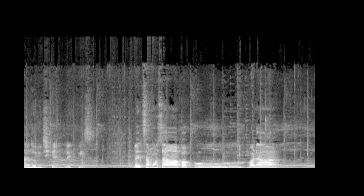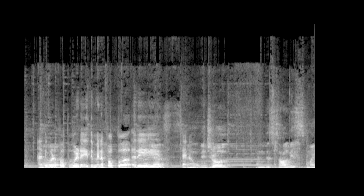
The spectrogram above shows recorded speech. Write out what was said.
Tandoori chicken leg piece veg samosa పప్పు వడ అది కూడా పప్పు కూడా ఇది మినపప్పు అది veg roll and this is always my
